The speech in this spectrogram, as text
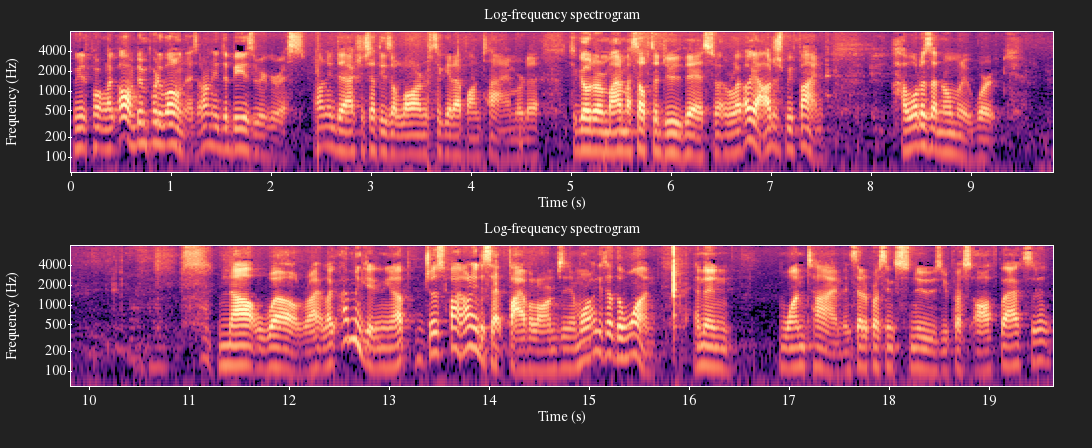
We get to point like, oh, I'm doing pretty well in this. I don't need to be as rigorous. I don't need to actually set these alarms to get up on time or to, to go to remind myself to do this. So we're like, oh, yeah, I'll just be fine. How well does that normally work? Not well, right? Like, I've been getting up just fine. I don't need to set five alarms anymore. I can set the one. And then one time, instead of pressing snooze, you press off by accident,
